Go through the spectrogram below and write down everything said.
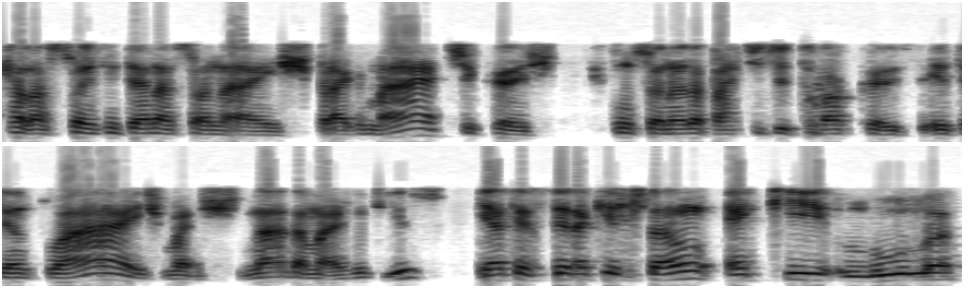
relações internacionais pragmáticas, funcionando a partir de trocas eventuais, mas nada mais do que isso. E a terceira questão é que Lula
